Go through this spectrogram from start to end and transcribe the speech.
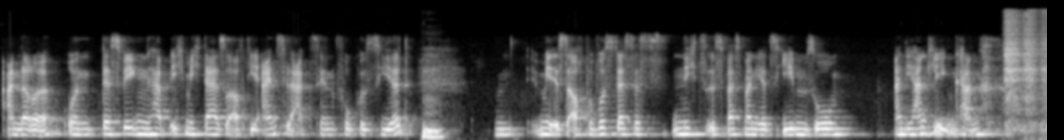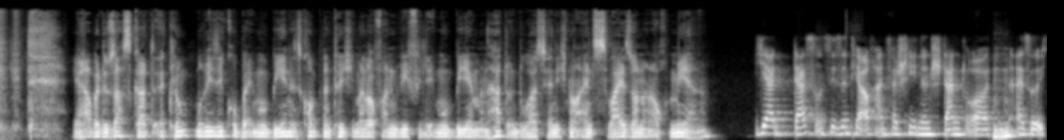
andere. Und deswegen habe ich mich da so auf die Einzelaktien fokussiert. Hm mir ist auch bewusst, dass das nichts ist, was man jetzt jedem so an die Hand legen kann. Ja, aber du sagst gerade äh, Klumpenrisiko bei Immobilien. Es kommt natürlich immer darauf an, wie viele Immobilien man hat. Und du hast ja nicht nur eins, zwei, sondern auch mehr. Ne? Ja, das und sie sind ja auch an verschiedenen Standorten. Mhm. Also ich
